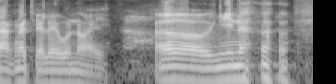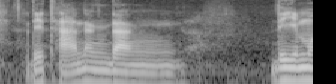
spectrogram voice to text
ดัง ๆ ก็จะเร็วหน่อย เอออย่างนี้นะอธิษฐานดัง ๆ ดีไหม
